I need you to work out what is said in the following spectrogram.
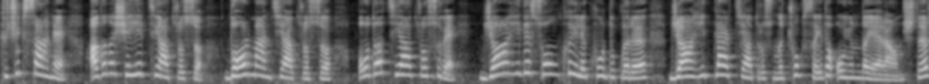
Küçük Sahne, Adana Şehir Tiyatrosu, Dormen Tiyatrosu, Oda Tiyatrosu ve Cahide Sonku ile kurdukları Cahitler Tiyatrosu'nda çok sayıda oyunda yer almıştır.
